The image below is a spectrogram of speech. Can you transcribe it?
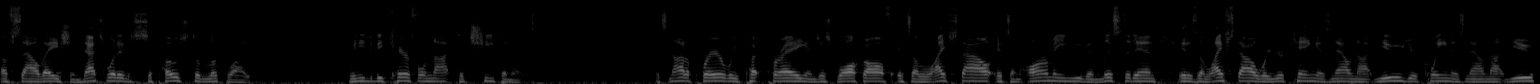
of salvation. That's what it is supposed to look like. We need to be careful not to cheapen it. It's not a prayer we put, pray and just walk off. It's a lifestyle. It's an army you've enlisted in. It is a lifestyle where your king is now not you. Your queen is now not you.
